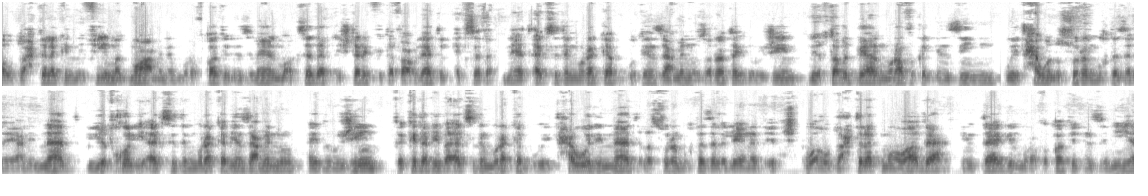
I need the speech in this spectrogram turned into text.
أوضحت لك إن في مجموعة من المرافقات الإنزيمية المؤكسدة بتشترك في تفاعلات الاكسده إن هي تأكسد المركب وتنزع منه ذرات هيدروجين بيرتبط بها المرافق الإنزيمي ويتحول للصورة المختزلة. يعني ال NAD بيدخل يأكسد المركب ينزع منه هيدروجين فكده بيبقى أكسد المركب ويتحول ال NAD إلى الصورة المختزلة. المختزله اللي هي NADH وأوضحت لك مواضع إنتاج المرافقات الإنزيمية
